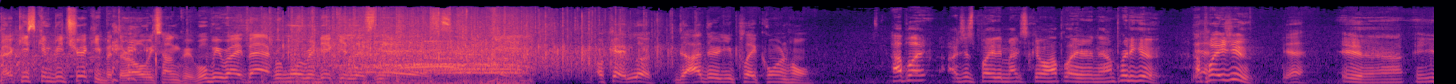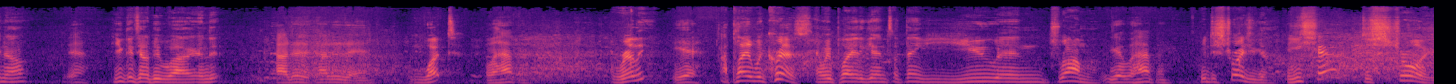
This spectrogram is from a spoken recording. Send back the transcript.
Becky's can be tricky, but they're always hungry. We'll be right back with more ridiculousness. Okay, look, do either of you play cornhole? I play. I just played in Mexico. I play here and now. I'm pretty good. I Yeah. played you. Yeah, Yeah, you know. yeah. You can tell people how I ended. How did it, how did it end? What? What happened? Really? Yeah. I played with Chris, and we played against, I think, you and Drama. Yeah, what happened? We destroyed you guys. Are you sure? Destroyed.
